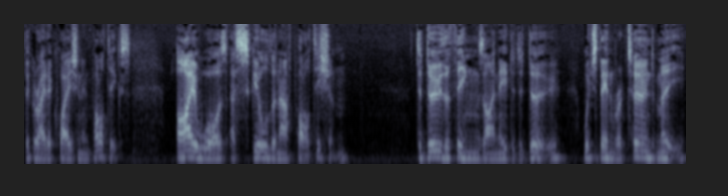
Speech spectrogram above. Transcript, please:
the great equation in politics. I was a skilled enough politician to do the things I needed to do which then returned me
